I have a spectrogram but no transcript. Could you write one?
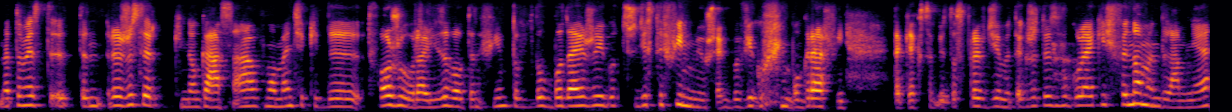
Natomiast e, ten reżyser Kinogasa w momencie, kiedy tworzył, realizował ten film, to był bodajże jego 30 film już jakby w jego filmografii tak jak sobie to sprawdzimy. Także to jest w ogóle jakiś fenomen dla mnie.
